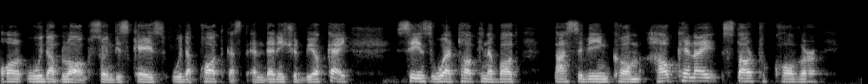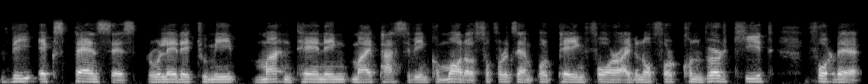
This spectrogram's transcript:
on, with a blog? So in this case, with a podcast. And then it should be, okay, since we're talking about passive income, how can I start to cover the expenses related to me maintaining my passive income model. So, for example, paying for, I don't know, for ConvertKit, for the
